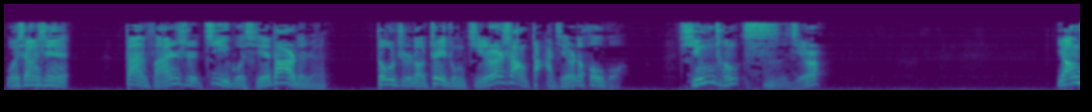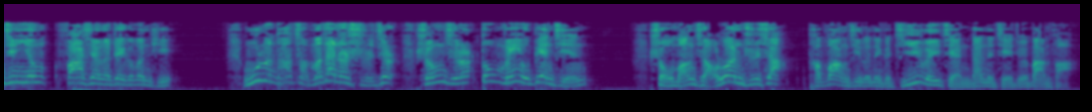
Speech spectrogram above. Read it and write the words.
我相信，但凡是系过鞋带的人，都知道这种结上打结的后果，形成死结。杨金英发现了这个问题，无论他怎么在那使劲，绳结都没有变紧。手忙脚乱之下，他忘记了那个极为简单的解决办法：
